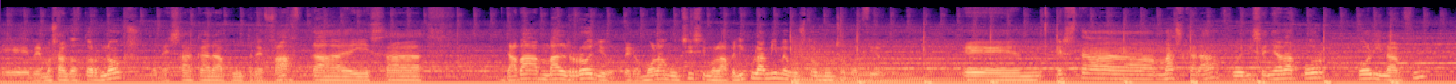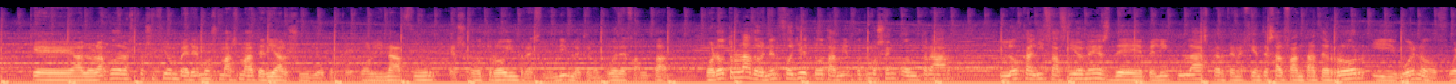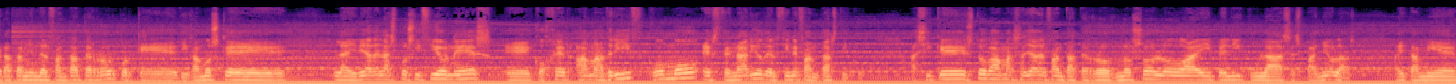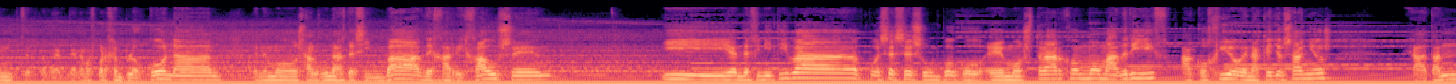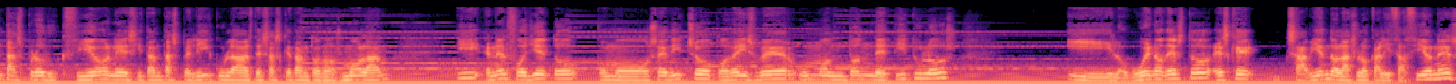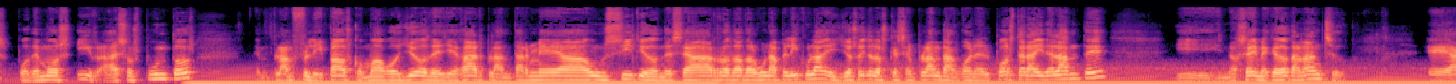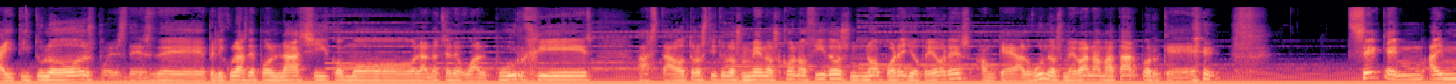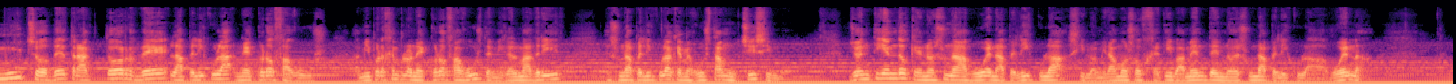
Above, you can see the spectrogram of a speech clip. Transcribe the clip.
Eh, vemos al Dr. Knox con esa cara putrefacta y esa... Daba mal rollo, pero mola muchísimo. La película a mí me gustó mucho, por cierto. esta máscara fue diseñada por Colin Arthur, que a lo largo de la exposición veremos más material suyo, porque Colin Arthur es otro imprescindible que no puede faltar. Por otro lado, en el folleto también podemos encontrar localizaciones de películas pertenecientes al fantaterror y bueno, fuera también del fantaterror porque digamos que la idea de la exposición es eh, coger a Madrid como escenario del cine fantástico. Así que esto va más allá del fantaterror, no solo hay películas españolas, hay también, tenemos por ejemplo Conan, tenemos algunas de Sinbad, de Harryhausen. Y en definitiva, pues es eso un poco, eh, mostrar cómo Madrid acogió en aquellos años a tantas producciones y tantas películas de esas que tanto nos molan. Y en el folleto, como os he dicho, podéis ver un montón de títulos. Y lo bueno de esto es que sabiendo las localizaciones, podemos ir a esos puntos, en plan flipaos como hago yo de llegar, plantarme a un sitio donde se ha rodado alguna película y yo soy de los que se plantan con el póster ahí delante y no sé, me quedo tan ancho. Eh, hay títulos, pues desde películas de Paul Nashi como La noche de Walpurgis, hasta otros títulos menos conocidos, no por ello peores, aunque algunos me van a matar porque sé que hay mucho detractor de la película Necrófagus. A mí, por ejemplo, Necrófagus de Miguel Madrid es una película que me gusta muchísimo. Yo entiendo que no es una buena película, si lo miramos objetivamente, no es una película buena.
